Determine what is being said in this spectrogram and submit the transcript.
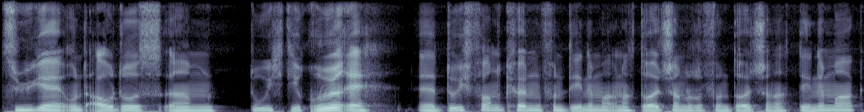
Züge und Autos ähm, durch die Röhre äh, durchfahren können, von Dänemark nach Deutschland oder von Deutschland nach Dänemark.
